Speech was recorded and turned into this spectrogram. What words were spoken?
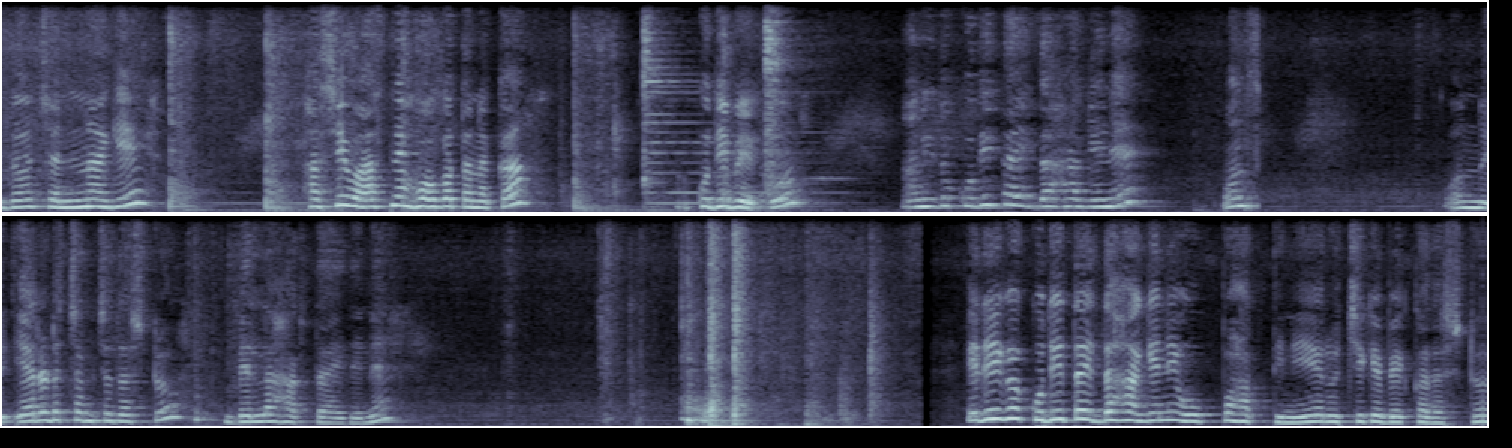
ಇದು ಚೆನ್ನಾಗಿ ಹಸಿ ವಾಸನೆ ಹೋಗೋ ತನಕ ಕುದಿಬೇಕು. ನಾನಿದು ಕುದೀತಾ ಇದ್ದ ಹಾಗೇನೆ ಒಂದು ಒಂದು ಎರಡು ಚಮಚದಷ್ಟು ಬೆಲ್ಲ ಹಾಕ್ತಾ ಇದ್ದೀನಿ. ಇದೀಗ ಕುದೀತಾ ಇದ್ದ ಹಾಗೇನೆ ಉಪ್ಪು ಹಾಕ್ತೀನಿ, ರುಚಿಗೆ ಬೇಕಾದಷ್ಟು.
